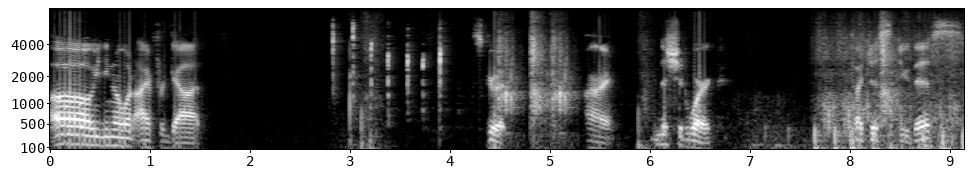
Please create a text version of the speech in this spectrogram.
Oh, you know what? I forgot. Screw it. Alright. This should work. If I just do this.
